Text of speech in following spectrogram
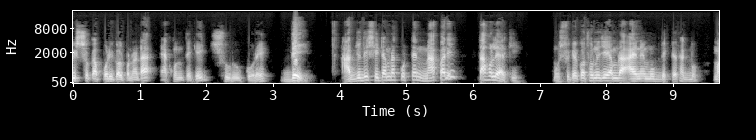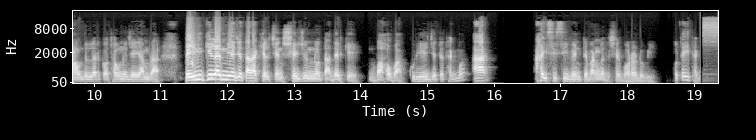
বিশ্বকাপ পরিকল্পনাটা এখন থেকেই শুরু করে দেই। আর যদি সেটা আমরা করতে না পারি, তাহলে আর কি? মুশফিকের কথা অনুযায়ী আমরা আয়নায় মুখ দেখতে থাকব। মাহমুদুল্লাহর কথা অনুযায়ী আমরা পেইন কিলার নিয়ে যে তারা খেলছেন, সেই জন্য তাদেরকে বাহবা। কুড়িয়ে যেতে থাকব। আর আইসিসি ইভেন্টে বাংলাদেশের ভরাডুবি হতেই থাকবে।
